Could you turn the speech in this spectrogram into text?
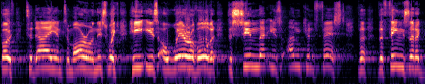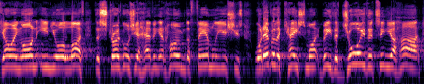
both today and tomorrow and this week, He is aware of all of it. The sin that is unconfessed, the, the things that are going on in your life, the struggles you're having at home, the family issues, whatever the case might be, the joy that's in your heart,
